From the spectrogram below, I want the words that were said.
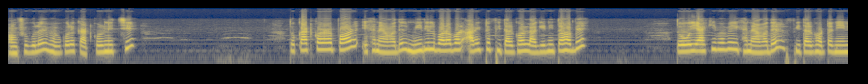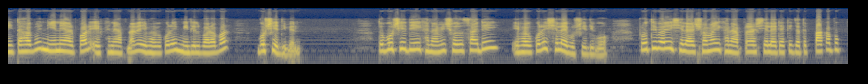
অংশগুলো এভাবে করে কাট করে নিচ্ছি। তো কাট করার পর এখানে আমাদের মিডিল বরাবর আরেকটা ফিতার ঘর লাগিয়ে নিতে হবে। তো ওই একইভাবে এখানে আমাদের ফিতার ঘরটা নিয়ে নিতে হবে। নিয়ে নেওয়ার পর এখানে আপনারা এইভাবে করে মিডিল বরাবর বসিয়ে দিবেন। তো বসিয়ে দিয়ে এখানে আমি সোজা সাইডেই এভাবে করে সেলাই বসিয়ে দিব। প্রতিবারই সেলাইয়ের সময় এখানে আপনারা সেলাইটাকে যাতে পাকাপোক্ত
